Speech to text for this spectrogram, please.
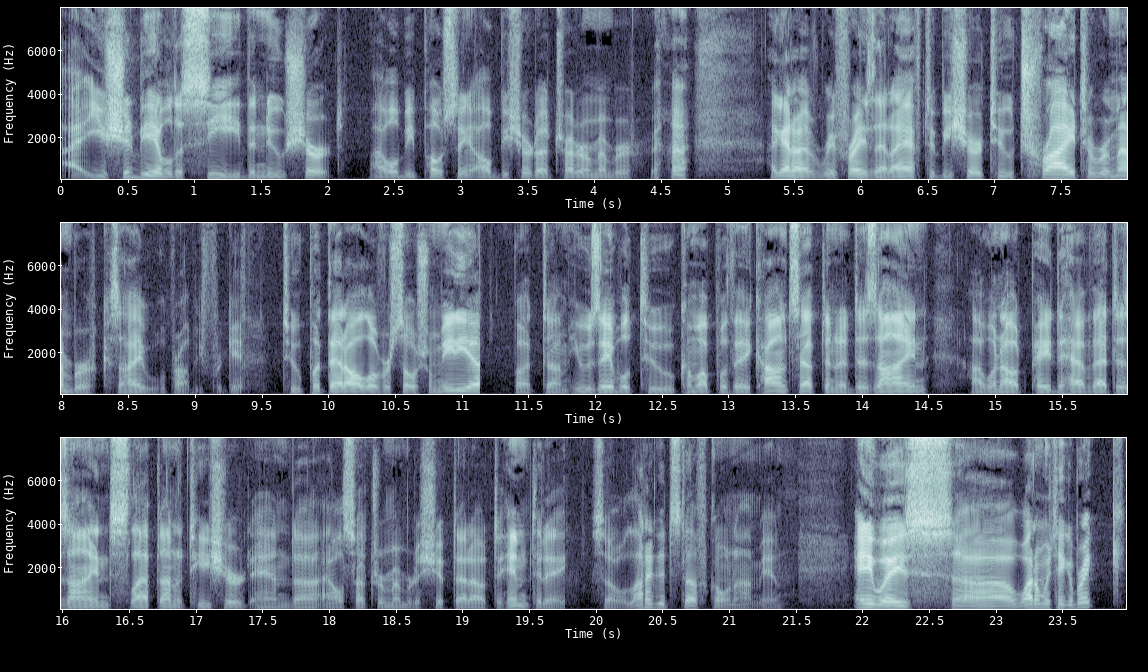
I, you should be able to see the new shirt. I will be posting. I'll be sure to try to remember. I gotta rephrase that. I have to be sure to try to remember because I will probably forget to put that all over social media. But um, he was able to come up with a concept and a design. I went out, paid to have that design slapped on a T-shirt, and uh, I also have to remember to ship that out to him today. So a lot of good stuff going on, man. Anyways, uh, why don't we take a break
